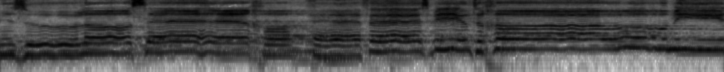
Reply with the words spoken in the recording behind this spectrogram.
me zulo secho efes fes bil te mi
